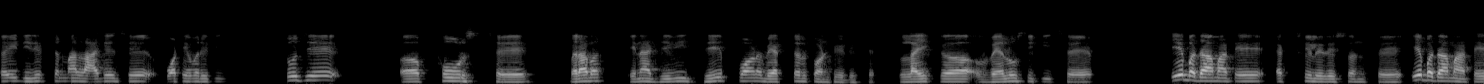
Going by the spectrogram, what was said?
કઈ ડિરેક્શનમાં લાગે છે વોટ એવર ઇટ ઇઝ તો જે ફોર્સ છે, બરાબર? એના જેવી જે પણ વેક્ટર ક્વોન્ટિટી છે લાઈક વેલોસિટી છે, એ બધા માટે એક્સિલરેશન છે, એ બધા માટે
